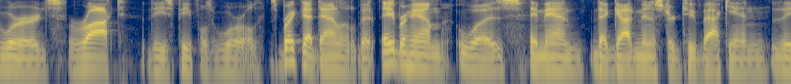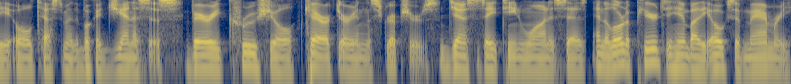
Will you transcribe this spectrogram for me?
words rocked these people's world. Let's break that down a little bit. Abraham was a man that God ministered to back in the Old Testament, the book of Genesis. Very crucial character in the scriptures. Genesis 18:1 it says, "And the Lord appeared to him by the oaks of Mamre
